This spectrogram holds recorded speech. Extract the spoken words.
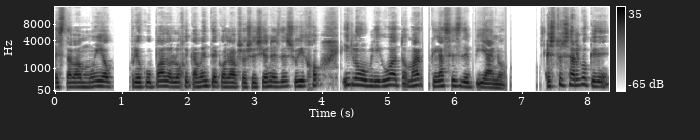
estaba muy preocupado, lógicamente, con las obsesiones de su hijo y lo obligó a tomar clases de piano. Esto es algo que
